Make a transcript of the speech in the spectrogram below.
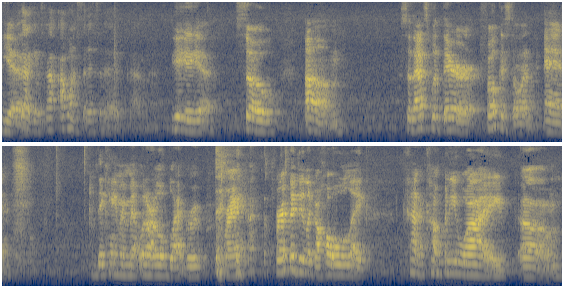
Yeah. gotta give. I, I want to send it to that. guy. Yeah, yeah, yeah. So, um, so that's what they're focused on, and they came and met with our little black group, right? First, they did like a whole like kind of company wide, um,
